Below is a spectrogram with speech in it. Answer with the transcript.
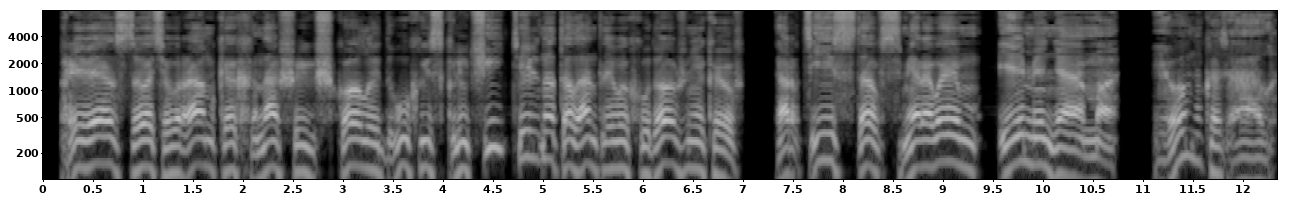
— приветствовать в рамках нашей школы двух исключительно талантливых художников, артистов с мировым именем. И он указал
